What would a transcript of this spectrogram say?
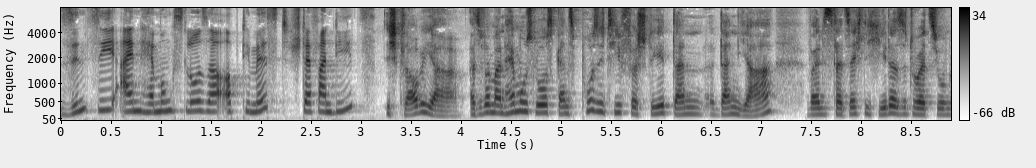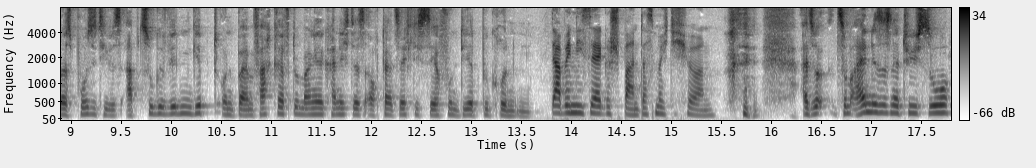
Sind Sie ein hemmungsloser Optimist, Stefan Dietz? Ich glaube ja. Also wenn man hemmungslos ganz positiv versteht, dann, dann ja, weil es tatsächlich jeder Situation was Positives abzugewinnen gibt. Und beim Fachkräftemangel kann ich das auch tatsächlich sehr fundiert begründen. Da bin ich sehr gespannt, das möchte ich hören. Also zum einen ist es natürlich so,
